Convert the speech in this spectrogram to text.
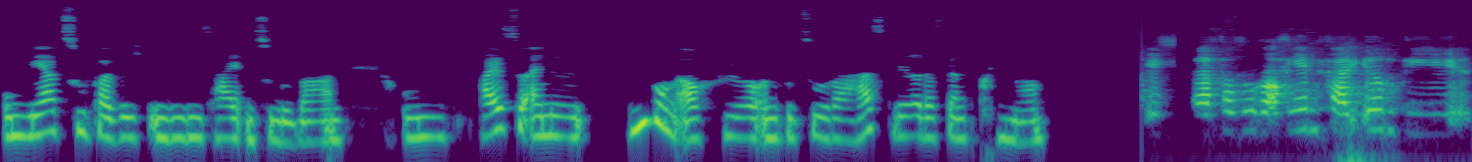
um mehr Zuversicht in diesen Zeiten zu bewahren. Und falls du eine Übung auch für unsere Zuhörer hast, wäre das ganz prima. Ich äh, versuche auf jeden Fall irgendwie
